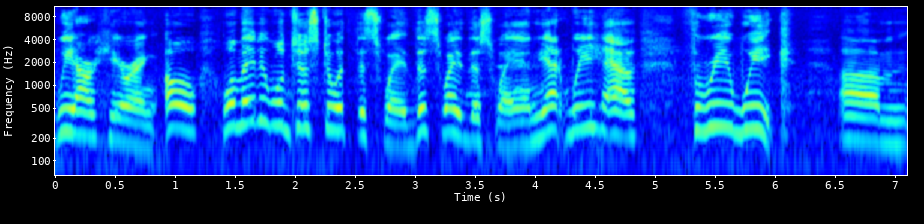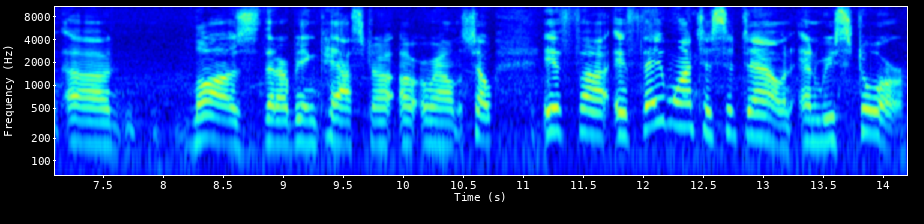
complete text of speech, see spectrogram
we are hearing. Oh, well, maybe we'll just do it this way, this way, this way, and yet we have three week um, uh, laws that are being passed uh, around. So if, uh, if they want to sit down and restore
